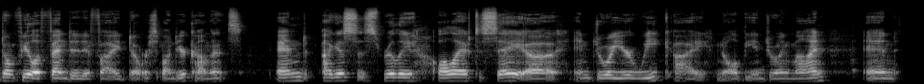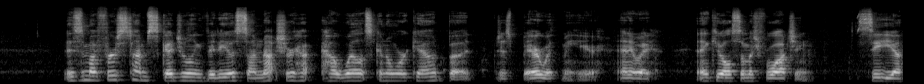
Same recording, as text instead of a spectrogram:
Don't feel offended if I don't respond to your comments. And I guess that's really all I have to say. Uh, enjoy your week. I know I'll be enjoying mine. And this is my first time scheduling videos, so I'm not sure how, how well it's going to work out, but just bear with me here. Anyway, thank you all so much for watching. See ya.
